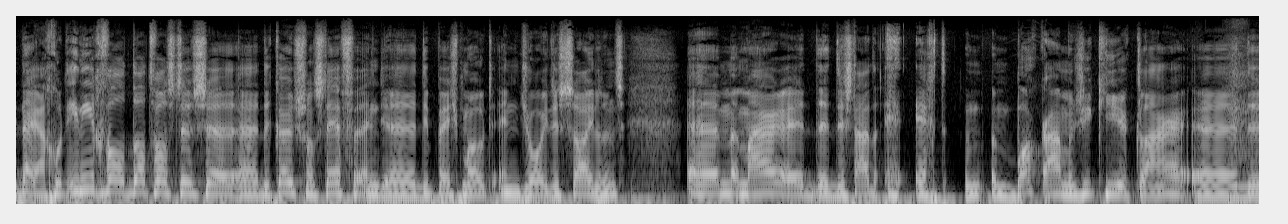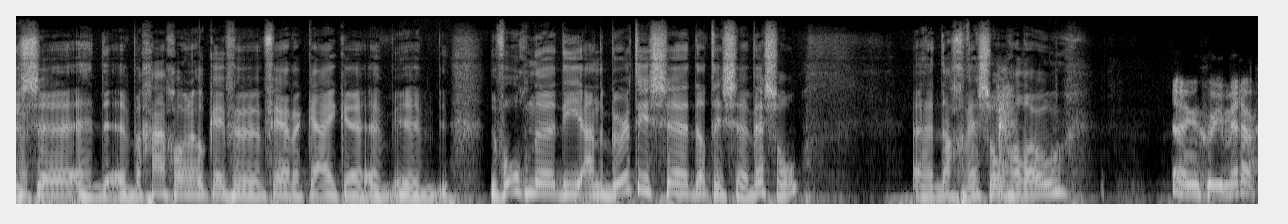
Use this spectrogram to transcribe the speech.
nou ja, goed. In ieder geval, dat was dus eh, eh, de keus van Stef. En eh, Depeche Mode, Enjoy the Silence. Ehm, maar eh, er staat e- echt een, een bak aan muziek hier klaar. Eh, dus eh, de- we gaan gewoon ook even verder kijken. Eh, eh, de volgende die aan de beurt is, eh, dat is eh, Wessel. Eh, dag Wessel, hallo. Een goedemiddag.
